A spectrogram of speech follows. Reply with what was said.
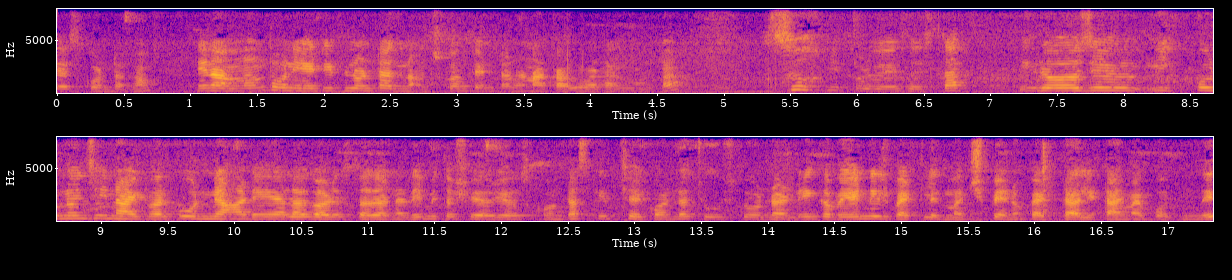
వేసుకుంటాను. నేను అన్నంతో ఏ టిఫిన్ ఉంటే అది నంచుకొని తింటాను. నాకు అలవాటు అనమాట సో ఇప్పుడు వేసేస్తా. ఈరోజు ఇప్పుడు నుంచి నైట్ వరకు నా డే ఎలా గడుస్తుంది అన్నది మీతో షేర్ చేసుకుంటా. స్కిప్ చేయకుండా చూస్తూ ఉండండి. ఇంకా వేడి నీళ్ళు పెట్టలేదు మర్చిపోయాను. పెట్టాలి టైం అయిపోతుంది.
